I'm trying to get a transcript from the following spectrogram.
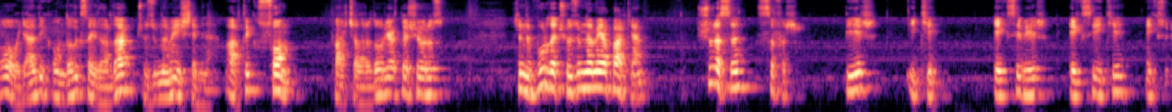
O geldik ondalık sayılarda çözümleme işlemine. Artık son parçalara doğru yaklaşıyoruz. Şimdi burada çözümleme yaparken şurası 0, 1, 2, eksi 1, eksi 2, eksi 3.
